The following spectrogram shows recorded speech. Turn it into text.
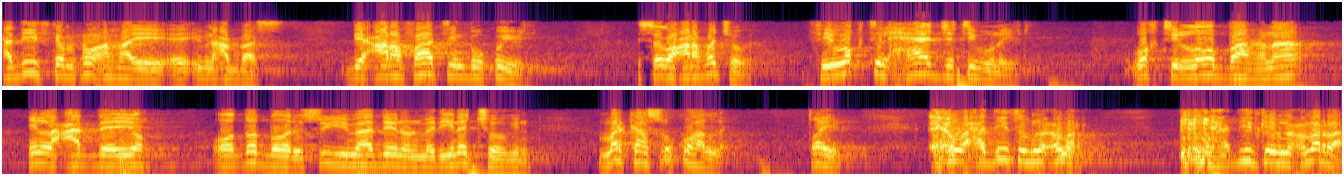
xadiidka muxuu ahaayey ee ibnu cabbaas bicarafaatin buu ku yidhi isagoo carafo jooga fii waqti alxaajati buuna yidhi. Waqti loo baahnaa in la caddeeyo oo dad badan isu yimaadeen oon madiine joogin. Markaasuu ku hadlay. Ayib wa xadiiu ibni cumar. Xadiidka ibni cumarra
